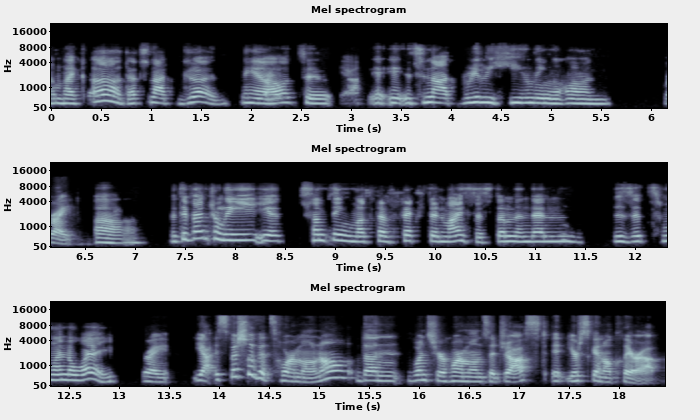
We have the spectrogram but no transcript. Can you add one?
i'm like oh that's not good you know right. to yeah it, it's not really healing on right uh but eventually, it something must have fixed in my system, and then visits went away. Right. Yeah. Especially if it's hormonal, then once your hormones adjust, it, your skin will clear up.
